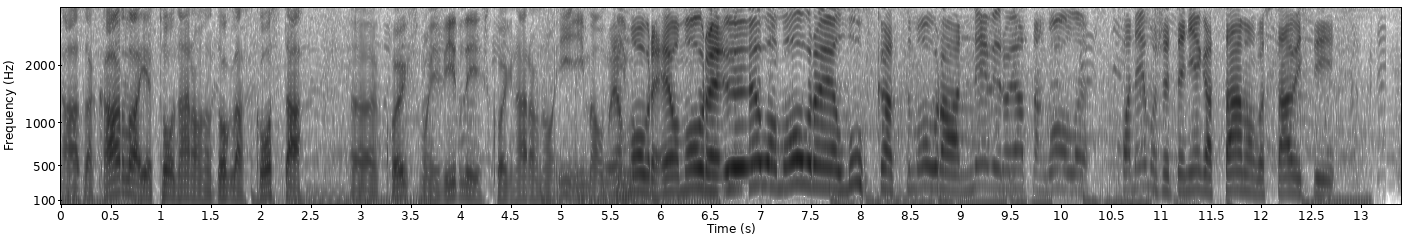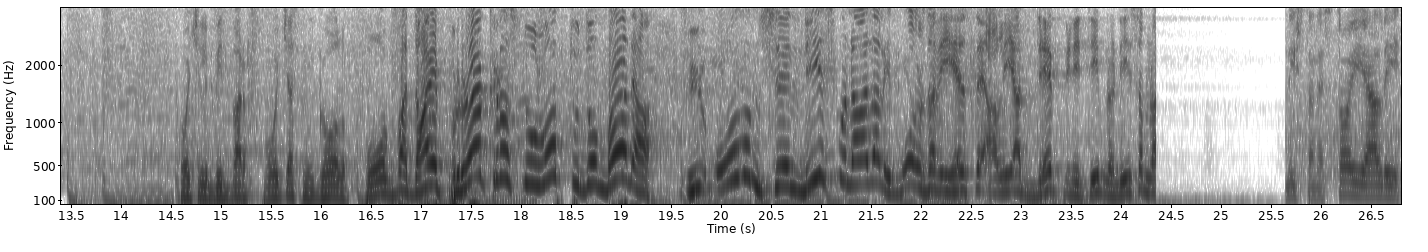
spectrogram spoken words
A za Karla je to naravno Douglas Costa, e, kojeg smo i vidjeli, s kojeg naravno i ima u Evo timu. Moure, evo Moure, evo Moure, Lukas Moura, nevjerojatan gol, pa ne možete njega samog ostaviti. Hoće li biti bar počasni gol? Pogba daje prekrasnu loptu do Mana i ovom se nismo nadali. Možda vi jeste, ali ja definitivno nisam na... ništa ne stoji, ali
